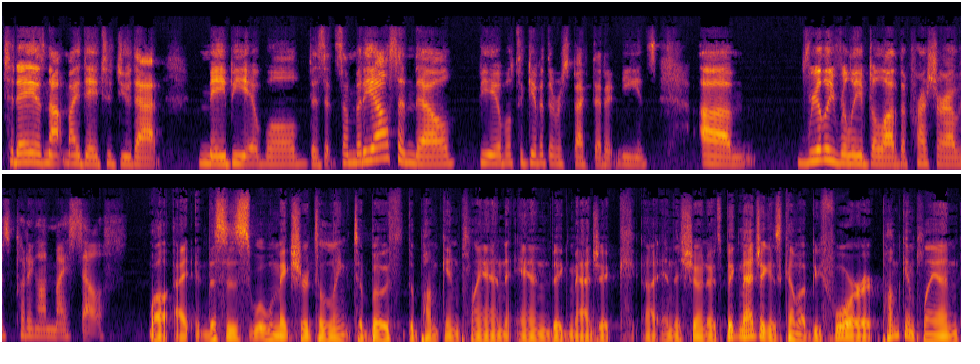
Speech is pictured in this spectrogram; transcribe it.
today is not my day to do that maybe it will visit somebody else and they'll be able to give it the respect that it needs um, really relieved a lot of the pressure i was putting on myself well, I, this is we'll make sure to link to both the Pumpkin Plan and Big Magic uh, in the show notes. Big Magic has come up before. Pumpkin Plan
